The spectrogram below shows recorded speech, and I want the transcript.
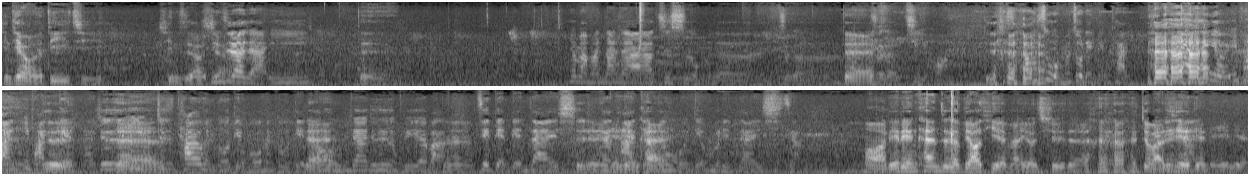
今天我的第一集，新资料夹，新资料夹一，对，要麻烦大家要支持我们的这个对这个计划。帮助我们做连连看。现在已经有一盘 一盘点了，就是就是它有很多点，我有很多点，然后我们现在就是努力要把这些点连在一起，连连看，跟我的点会连在一起这样。哇，连连看这个标题也蛮有趣的，就把这些点连一连。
